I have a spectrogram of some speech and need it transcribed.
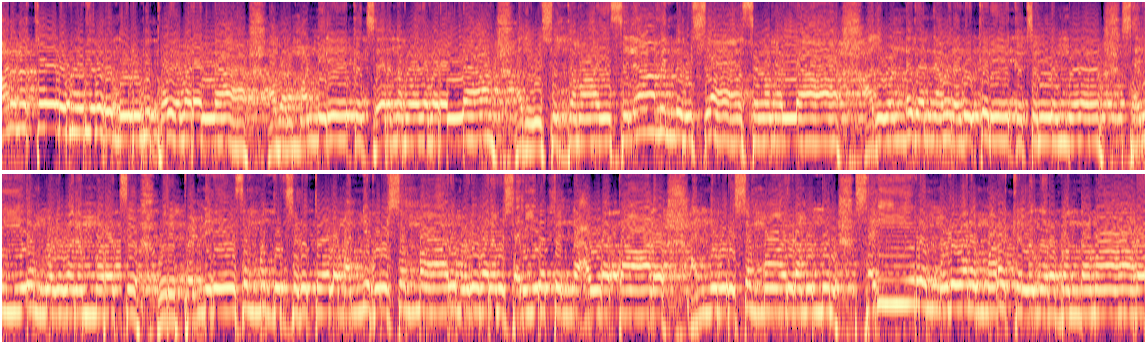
മരണത്തോടുകൂടി അവർ നുറുങ്ങിപ്പോയവരല്ല അവർ മണ്ണിലേക്ക് ചേർന്നു പോയവരല്ല. അത് വിശുദ്ധമായ ഇസ്ലാമിന്റെ വിശ്വാസവുമല്ല. അതുകൊണ്ട് തന്നെ അവരടുക്കലേക്ക് ചെല്ലുമ്പോൾ ശരീരം മുഴുവനും മറച്ച് ഒരു പെണ്ണിനെ സംബന്ധിച്ചിടത്തോളം അന്യപുരുഷന്മാർ മുഴുവനും ശരീരത്തിന്റെ ഔറത്താണ് അന്യപുരുഷന്മാരുടെ മുന്നിൽ ശരീരം മുഴുവനും മറക്കൽ നിർബന്ധമാണ്.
